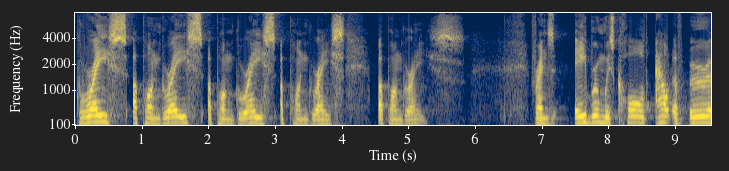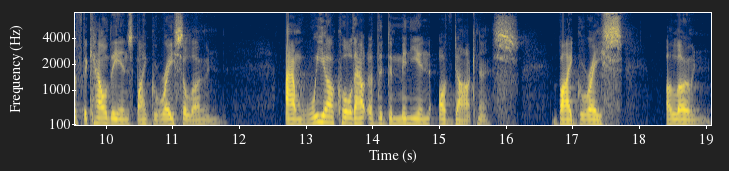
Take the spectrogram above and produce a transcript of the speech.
Grace upon grace upon grace upon grace upon grace. Friends, Abram was called out of Ur of the Chaldeans by grace alone. And we are called out of the dominion of darkness by grace alone.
